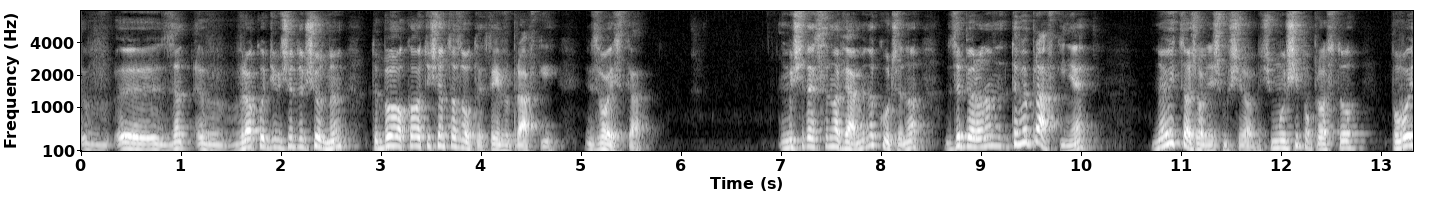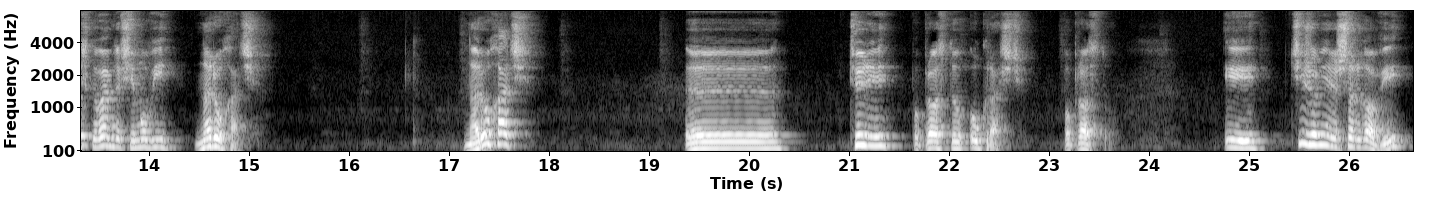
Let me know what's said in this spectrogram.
w, y, za- w roku 97 to było około 1000 zł tej wyprawki z wojska. My się tak zastanawiamy, no kurczę, no zabiorą nam te wyprawki, nie? No i co żołnierz musi robić? Musi po prostu, po wojskowemu to się mówi, naruchać. Naruchać, yy, czyli po prostu ukraść. Po prostu. I ci żołnierze szeregowi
